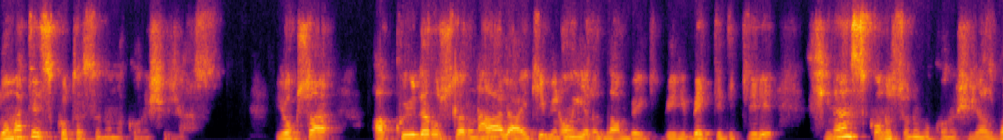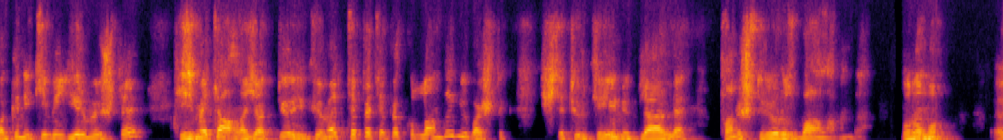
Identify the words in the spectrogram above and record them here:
domates kotasını mı konuşacağız? Yoksa Akkuyu'da Rusların hala 2010 yılından beri bekledikleri finans konusunu mu konuşacağız? Bakın 2023'te hizmeti alınacak diyor. Hükümet tepe tepe kullandığı bir başlık. İşte Türkiye'yi nükleerle tanıştırıyoruz bağlamında. Bunu mu e,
